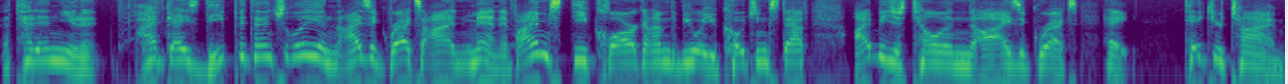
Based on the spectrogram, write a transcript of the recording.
that tight end unit, five guys deep potentially, and Isaac Rex. I man, if I'm Steve Clark and I'm the BYU coaching staff, I'd be just telling Isaac Rex, hey. Take your time.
